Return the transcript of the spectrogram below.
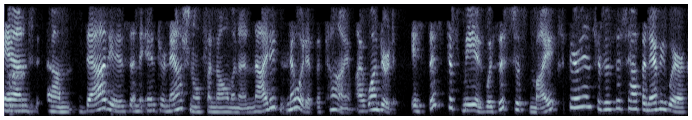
And um, that is an international phenomenon. And I didn't know it at the time. I wondered, is this just me? Was this just my experience or does this happen everywhere?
